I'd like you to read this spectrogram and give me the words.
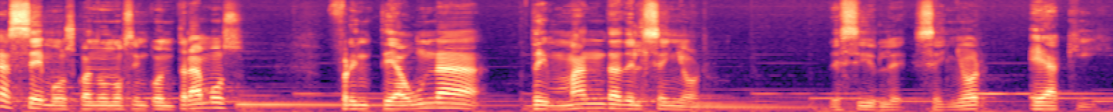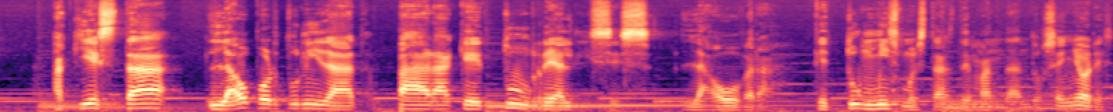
hacemos cuando nos encontramos frente a una demanda del Señor? Decirle, Señor, he aquí, aquí está la oportunidad para que tú realices la obra que tú mismo estás demandando. Señores,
